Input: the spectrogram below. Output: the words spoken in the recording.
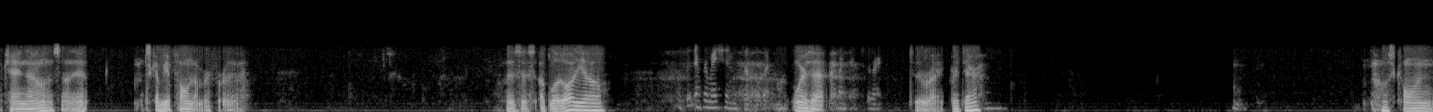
Okay, no, that's not it. It's got to be a phone number for the. What is this? Upload audio. It's an information circle button Where's that? right there to the right. To the right. Right there? Hmm. Host calling,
